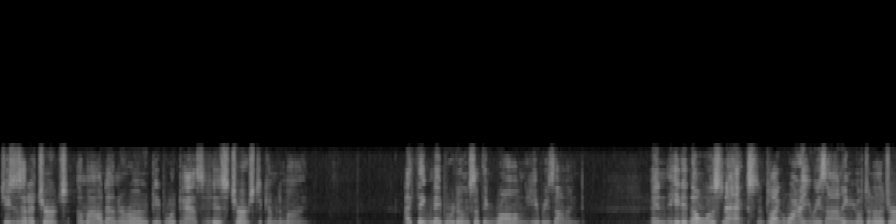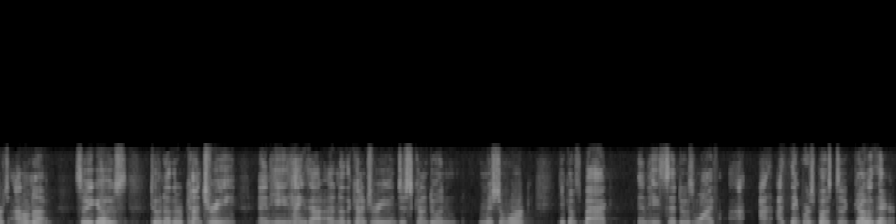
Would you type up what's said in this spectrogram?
Jesus had a church a mile down the road, people would pass his church to come to mine. I think maybe we're doing something wrong. He resigned. And he didn't know what was next. And like, why are you resigning? You going to another church? I don't know. So he goes to another country and he hangs out in another country, and just kind of doing mission work. He comes back and he said to his wife, I, I, I think we're supposed to go there.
